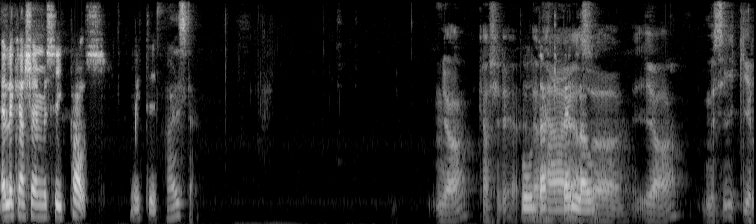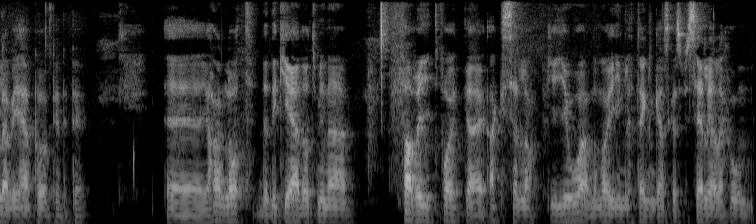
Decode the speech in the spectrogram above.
Eller kanske en musikpaus mitt i. Ja, just det. Ja, kanske det. Bodak Den här, Bellow. alltså, ja, musik gillar vi här på PPP. Eh, jag har en låt dedikerad åt mina favoritpojkar Axel och Johan. De har ju inlett en ganska speciell relation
